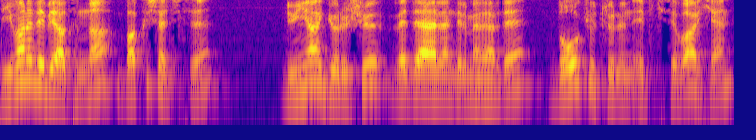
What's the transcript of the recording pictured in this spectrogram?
Divan edebiyatında bakış açısı, dünya görüşü ve değerlendirmelerde Doğu kültürünün etkisi varken,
